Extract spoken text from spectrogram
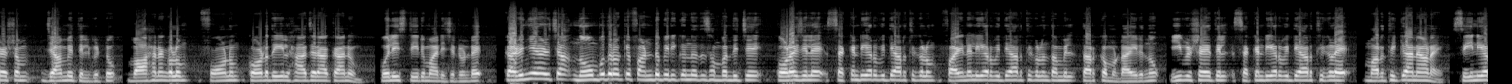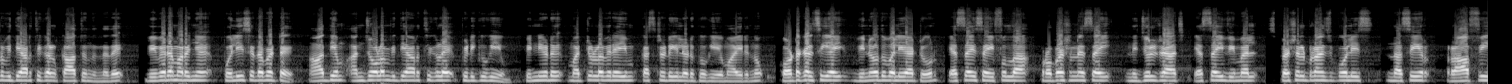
ശേഷം ജാമ്യത്തിൽ വിട്ടു. വാഹനങ്ങളും ഫോണും കോടതിയിൽ ഹാജരാക്കാനും പോലീസ് തീരുമാനിച്ചിട്ടുണ്ട്. കഴിഞ്ഞയാഴ്ച നോമ്പുതുറയ്ക്ക് ഫണ്ട് പിരിക്കുന്നത് സംബന്ധിച്ച് കോളേജിലെ സെക്കൻഡ് ഇയർ വിദ്യാർത്ഥികളും ഫൈനൽ ഇയർ വിദ്യാർത്ഥികളും തമ്മിൽ തർക്കമുണ്ടായിരുന്നു. ഈ വിഷയത്തിൽ സെക്കൻഡ് ഇയർ വിദ്യാർത്ഥികളെ മർദ്ദിക്കാനാണ് സീനിയർ വിദ്യാർത്ഥികൾ കാത്തുനിന്നത്. വിവരമറിഞ്ഞ് പോലീസ് ഇടപെട്ട് ആദ്യം അഞ്ചോളം വിദ്യാർത്ഥികളെ പിടിക്കുകയും പിന്നീട് മറ്റുള്ളവരെയും കസ്റ്റഡിയിലെടുക്കുകയുമായിരുന്നു. Kottakkal C I Vinod Valiyattoor S I Saifulla probation S I Nijul Raj S I Vimal special branch police Naseer Rafi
